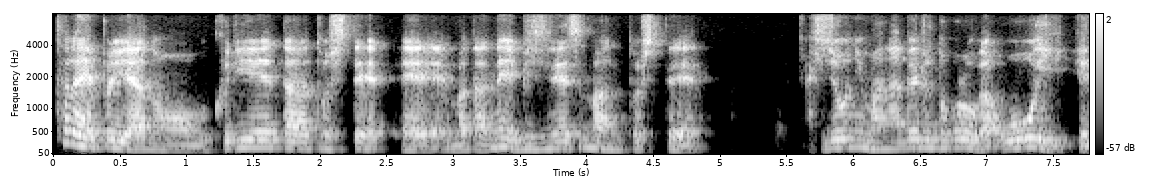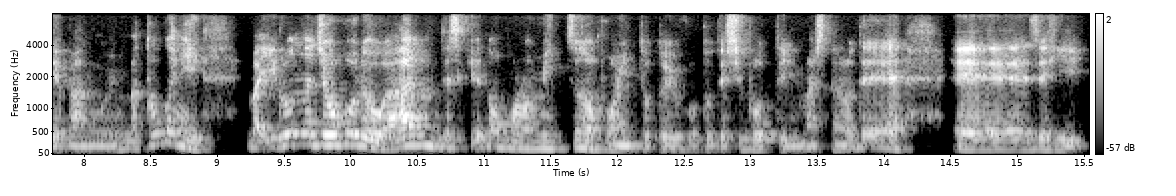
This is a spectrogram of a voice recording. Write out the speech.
ただやっぱりあのクリエイターとして、えー、またね、ビジネスマンとして、非常に学べるところが多い番組、まあ、特に、まあ、いろんな情報量があるんですけど、この3つのポイントということで絞ってみましたので、えー、ぜひ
